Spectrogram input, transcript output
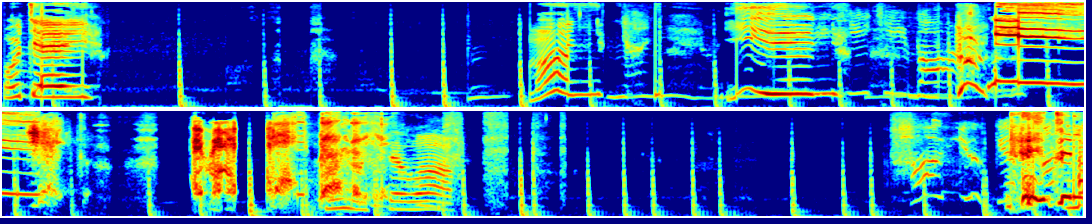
Okay. Come on. Ian. I'm gonna fill up. How you It didn't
